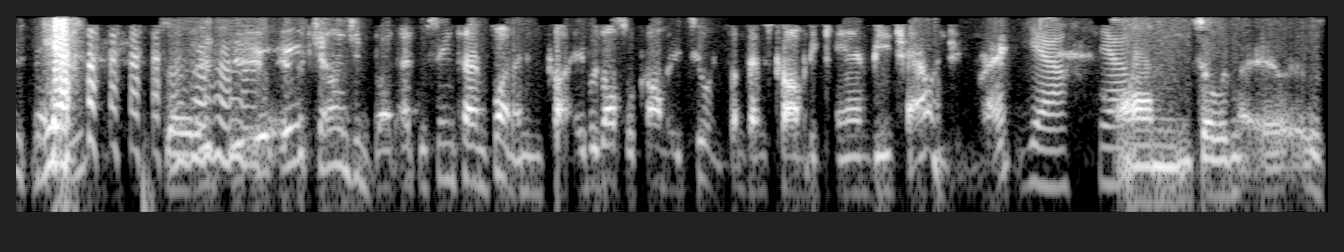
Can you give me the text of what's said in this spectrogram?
you know yeah. I mean? So it, it, it was challenging, but at the same time fun. I mean, it was also comedy too, and sometimes comedy can be challenging, right? Yeah. Yeah. Um. So it was, it was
